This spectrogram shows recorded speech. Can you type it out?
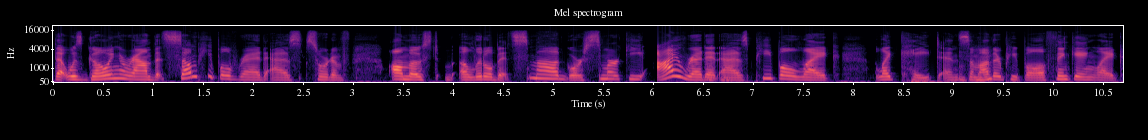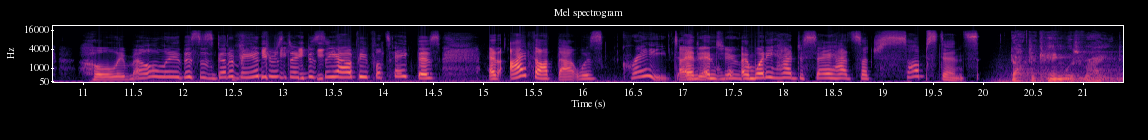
that was going around that some people read as sort of almost a little bit smug or smirky. I read it mm-hmm. as people like like Kate and mm-hmm. some other people thinking like, "Holy moly, this is going to be interesting to see how people take this." And I thought that was great. I and did and too. and what he had to say had such substance. Dr. King was right.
